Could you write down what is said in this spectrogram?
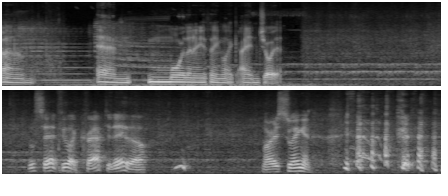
Um, and more than anything, like I enjoy it. We'll say I feel like crap today, though. I'm already swinging. I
